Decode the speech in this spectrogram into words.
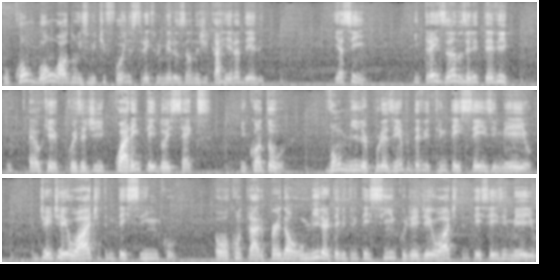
o quão bom o Aldon Smith foi nos três primeiros anos de carreira dele. E assim, em três anos ele teve é o que? Coisa de 42 sacks. Enquanto Von Miller, por exemplo, teve 36,5. J.J. Watt, 35. Ou ao contrário, perdão, o Miller teve 35, J.J. Watt, 36,5.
